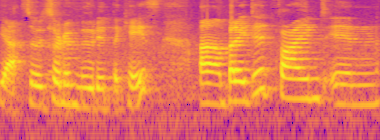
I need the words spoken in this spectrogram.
yeah. So it sort of mooted the case. Um, but I did find in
